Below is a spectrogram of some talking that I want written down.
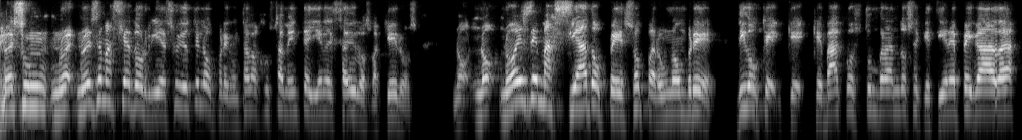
no es, un, no, no, es demasiado riesgo. Yo te lo preguntaba justamente ahí en el Estadio de los Vaqueros. No, no, no es demasiado peso para un hombre, digo, que, que, que va acostumbrándose, que tiene pegada,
